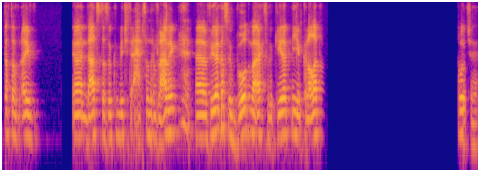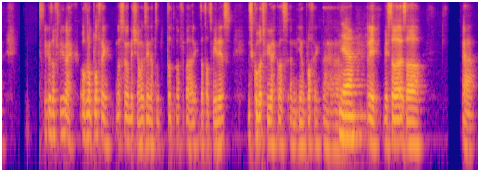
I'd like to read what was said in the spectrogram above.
dacht dat, allee, ja, inderdaad, dat is ook een beetje de aard van de Vlaming. Eh vuurwerk was verboden, maar echt verkeerd dat ik niet een knal heb. Ik dat vuurwerk, of een ontploffing. Dat zou een beetje jammer zijn dat dat, of, allee, dat, dat tweede is. Dus ik hoop dat vuurwerk was en geen ontploffing. Eh, Ja, Nee, meestal is dat, ja,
